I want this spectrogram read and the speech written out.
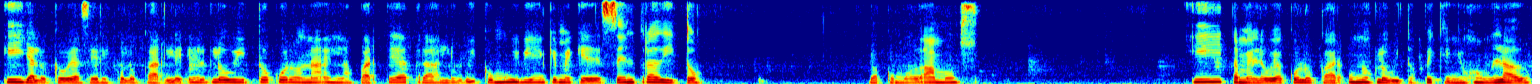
Y ya lo que voy a hacer es colocarle el globito corona en la parte de atrás. Lo ubico muy bien que me quede centradito. Lo acomodamos y también le voy a colocar unos globitos pequeños a un lado.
